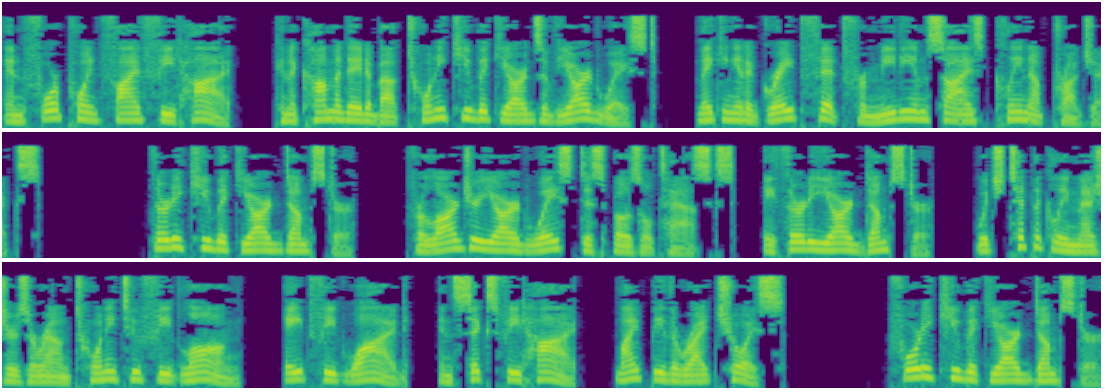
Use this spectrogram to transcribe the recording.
and 4.5 feet high, can accommodate about 20 cubic yards of yard waste, making it a great fit for medium-sized cleanup projects. 30 cubic yard dumpster. For larger yard waste disposal tasks, a 30 yard dumpster, which typically measures around 22 feet long, 8 feet wide, and 6 feet high, might be the right choice. 40 cubic yard dumpster.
